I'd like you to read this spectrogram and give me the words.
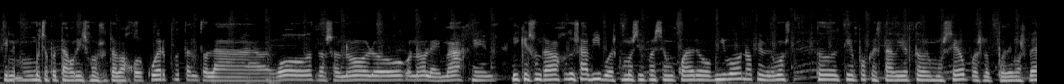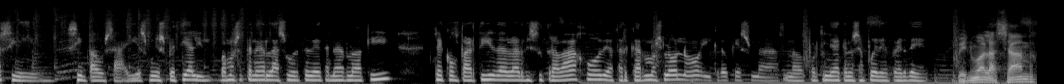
tiene mucho protagonismo en su trabajo el cuerpo, tanto la voz, lo sonoro, ¿no? la imagen y que es un trabajo que está vivo, es como si fuese un cuadro vivo, ¿no? que vemos todo el tiempo que está abierto el museo, pues lo podemos ver sin, sin pausa y es muy especial y vamos a tener la suerte de tenerlo aquí, de compartir, de hablar de su trabajo, de acercárnoslo, ¿no? Y creo que es una, una oportunidad que no se puede perder. Benoit Lachambre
